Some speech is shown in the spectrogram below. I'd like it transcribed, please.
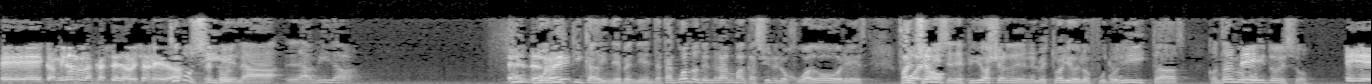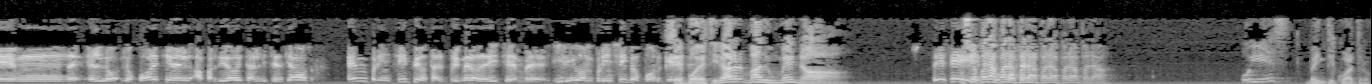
Eh, caminando las calles de Avellaneda. ¿Cómo sigue la, la vida ¿El del futbolística de Independiente? ¿Hasta cuándo tendrán vacaciones los jugadores? Falcioni Bueno. se despidió ayer de- en el vestuario de los futbolistas. Contame un poquito de eso. Eh, el- lo- los jugadores tienen, a partir de hoy están licenciados en principio hasta el primero de diciembre. Y digo en principio porque... ¿Se puede estirar? ¿Más de un mes? No. Sí, sí. o sea, pará, pará, pará, pará, pará, pará. Hoy es 24.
